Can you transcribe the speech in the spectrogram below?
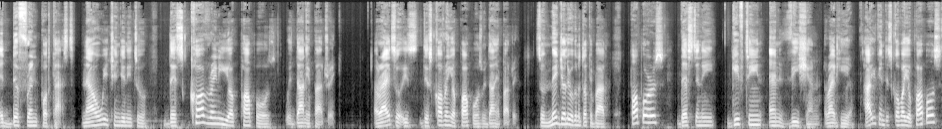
a different podcast. Now we're changing it to Discovering Your Purpose with Danny Patrick. All right, so it's Discovering Your Purpose with Danny Patrick. So, majorly, we're going to talk about purpose, destiny, gifting, and vision right here. How you can discover your purpose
